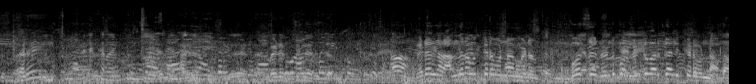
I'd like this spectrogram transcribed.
మేడం గారు అందరం ఇక్కడ ఉన్నాం మేడం. బోత్ రెండు రెండు వర్గాలు ఇక్కడ ఉన్నాం.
